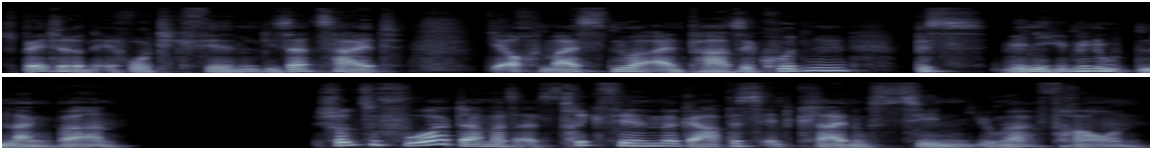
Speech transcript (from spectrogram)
späteren Erotikfilmen dieser Zeit, die auch meist nur ein paar Sekunden bis wenige Minuten lang waren. Schon zuvor, damals als Trickfilme, gab es Entkleidungsszenen junger Frauen.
